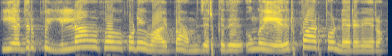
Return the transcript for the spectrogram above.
எதிர்ப்பு இல்லாமல் போகக்கூடிய வாய்ப்பு அமைஞ்சிருக்குது. உங்கள் எதிர்பார்ப்பும் நிறைவேறும்.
